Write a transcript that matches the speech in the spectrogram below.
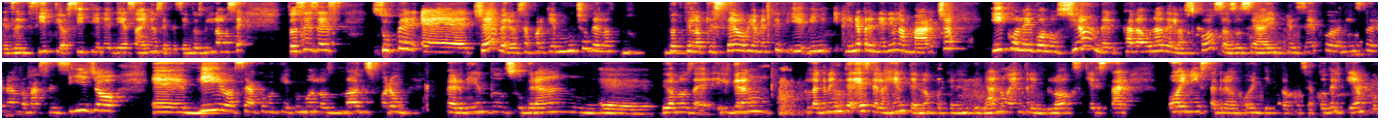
es el sitio, sí tiene 10 años, empecé en 2011. Entonces es súper eh, chévere, o sea, porque mucho de lo, de lo que sé, obviamente, vine, vine aprendiendo en la marcha y con la evolución de cada una de las cosas. O sea, empecé con Instagram lo más sencillo, eh, vi, o sea, como que como los blogs fueron perdiendo su gran, eh, digamos, el gran, la gran interés de la gente, ¿no? Porque la gente ya no entra en blogs, quiere estar o en Instagram o en TikTok, o sea, todo el tiempo.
